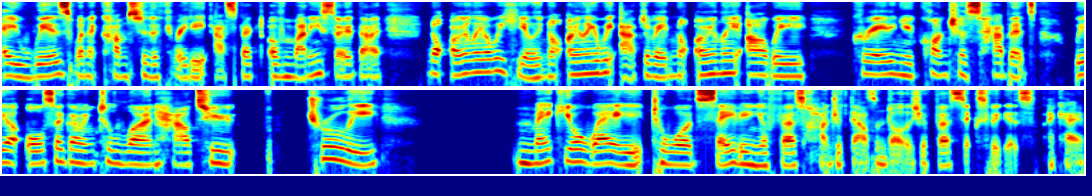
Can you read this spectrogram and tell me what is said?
a whiz when it comes to the 3D aspect of money, so that not only are we healing, not only are we activating, not only are we creating new conscious habits, we are also going to learn how to truly make your way towards saving your first $100,000, your first six figures. Okay.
